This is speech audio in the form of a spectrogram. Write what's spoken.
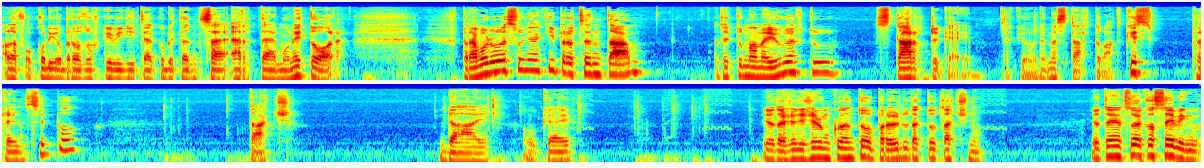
ale v okolí obrazovky vidíte jakoby ten CRT monitor. Vpravo dole jsou nějaký procenta a teď tu máme you have to start the game. Tak jo, jdeme startovat. Kiss principle? Touch. Die. OK. Jo, takže když jenom kolem toho projdu, tak to tačnu. Jo, to je něco jako saving.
